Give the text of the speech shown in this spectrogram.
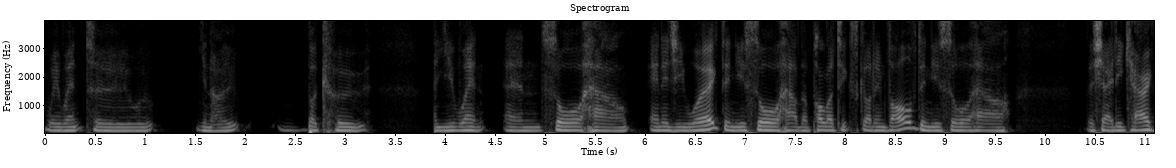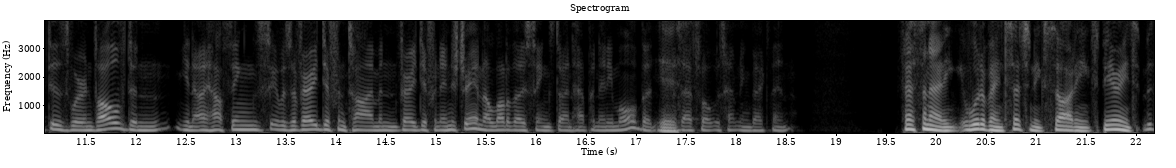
We went to you know Baku. You went and saw how energy worked, and you saw how the politics got involved, and you saw how the shady characters were involved and you know how things it was a very different time and very different industry and a lot of those things don't happen anymore but Yes. that's what was happening back then Fascinating. It would have been such an exciting experience. But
